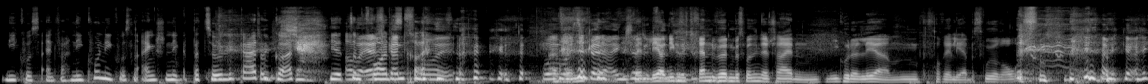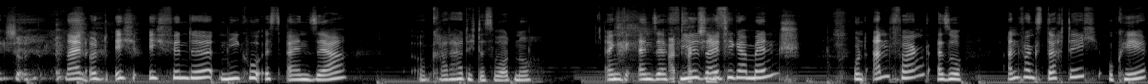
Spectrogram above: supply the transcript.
Nico ist einfach Nico, Nico ist eine eigenständige Persönlichkeit und gehört hier zum er ist ganz neu. Vorher Also sie keine Wenn Lea und Nico sich trennen würden, müsste man sich entscheiden. Nico oder Lea? Hm, Sorry, Lea, bist wohl raus. ja, eigentlich schon. Nein, und ich, ich finde, Nico ist ein sehr, oh, gerade hatte ich das Wort noch, ein, ein sehr Attraktiv. vielseitiger Mensch. Und Anfang, also anfangs dachte ich, okay,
